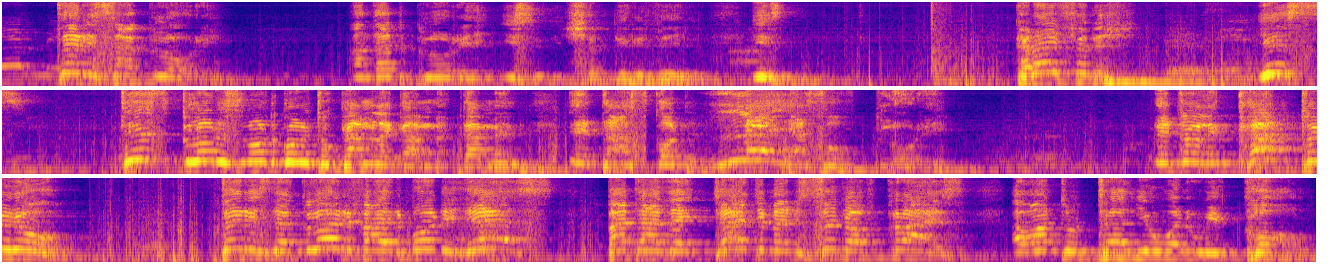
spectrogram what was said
Amen. There is a glory. And that glory is, shall be revealed. Is, can I finish? Yes. This glory is not going to come like a garment. It has got layers of glory. It will come to you. There is the glorified body, yes. But at the judgment seat of Christ, I want to tell you when we call,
